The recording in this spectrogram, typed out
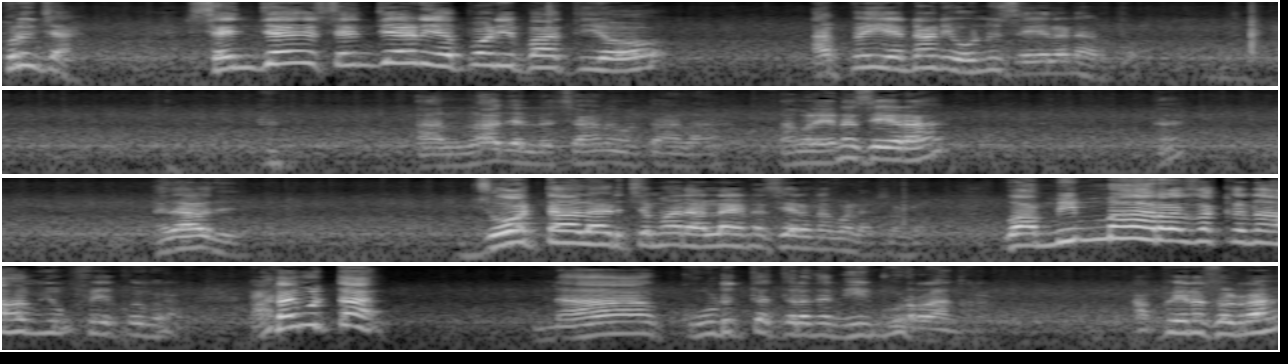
புரிஞ்சா? செஞ்சேன் செஞ்சேன்னு எப்போ நீ பார்த்தியோ அப்பயும் என்ன நீ ஒன்றும் செய்யலைன்னு அர்த்தம். அல்லாஹ் ஜல்லஷான வந்தாலா நம்மளை என்ன செய்யறான் அதாவது ஜோட்டால் அடிச்ச மாதிரி அல்லாஹ் என்ன செய்யறான் நம்மளை சொல்றான். வா மிம்மா ரசக்கனாகம் யுஃபிக்குங்கிறான் அடைமுட்டால் நான் கொடுத்ததுல இருந்து நீ கூடுறாங்க அப்ப என்ன சொல்றான்?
